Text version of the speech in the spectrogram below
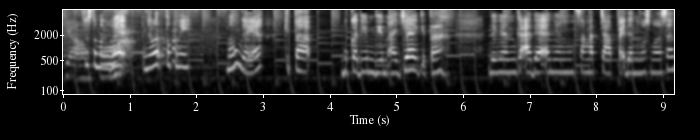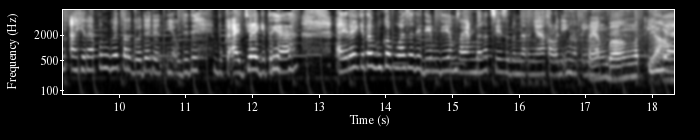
Ya Terus temen gue nyeletuk nih, mau nggak ya kita buka diem-diem aja kita dengan keadaan yang sangat capek dan ngos-ngosan akhirnya pun gue tergoda dan ya udah deh buka aja gitu ya akhirnya kita buka puasa deh diem-diem sayang banget sih sebenarnya kalau diinget-inget Sayang banget ya iya,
